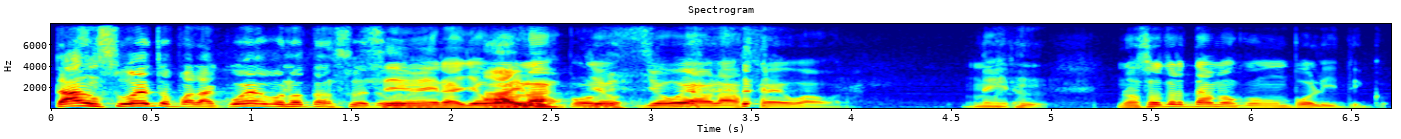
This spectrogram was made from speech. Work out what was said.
tan sueltos para la cueva o no tan sueltos? Sí, para la mira, cueva? yo voy, hablar, yo, voy a hablar feo ahora. Mira, nosotros estamos con un político.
